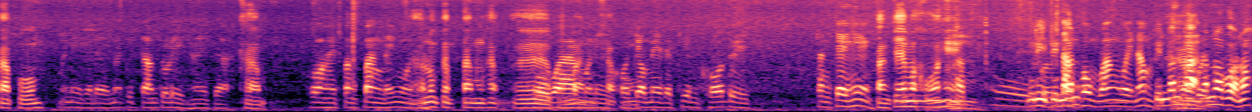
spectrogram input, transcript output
ครับผมมื้อนี้ก็ได้มาติดตามตัวเลขให้ก็ครับขอให้ปังๆได้งวดเอาลงต่ำๆครับ เอเพอราะปว่าระมามื้อณนี้ครับขผอมเจ้าแม่ตะเคียนขอด้วย ตั้งใจแห้งตั้งใจมาขอให้มื้อนี้เป็นวันความหวังไว้นำเป็นวันพระนำเนาะพ่อเนาะ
